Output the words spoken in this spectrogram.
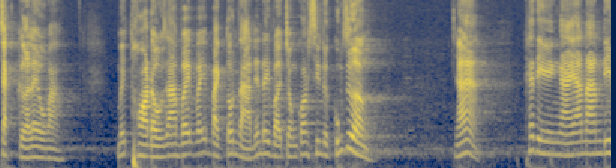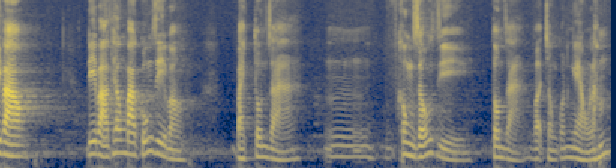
chặt cửa lều vào, mới thò đầu ra vẫy vẫy bạch tôn giả đến đây vợ chồng con xin được cúng dường. Nha thế thì ngài an an đi vào đi vào thế ông bà cúng gì bảo? Bạch tôn giả. Ừ, không giấu gì tôn giả, vợ chồng con nghèo lắm.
